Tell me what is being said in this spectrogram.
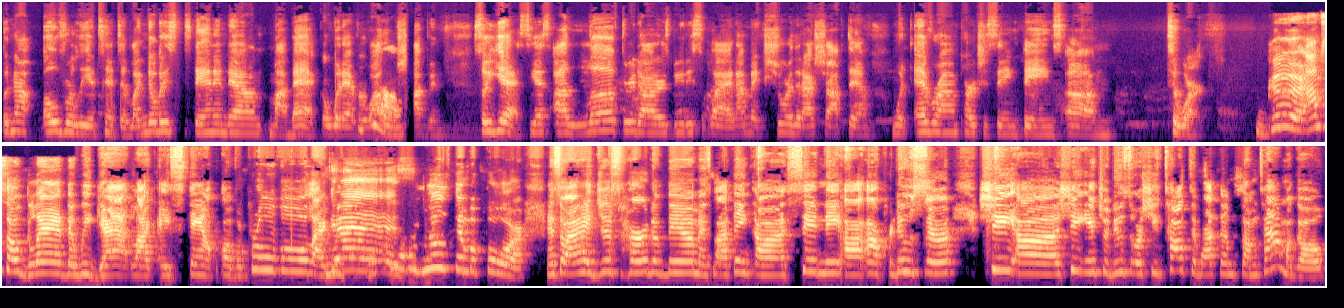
but not overly attentive. Like nobody's standing down my back or whatever while I'm shopping. So yes, yes, I love Three Daughters Beauty Supply and I make sure that I shop them whenever I'm purchasing things um to work. Good. I'm so glad that we got like a stamp of approval. Like yes. we never used them before, and so I had just heard of them, and so I think uh, Sydney, our, our producer, she uh, she introduced or she talked about them some time ago.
